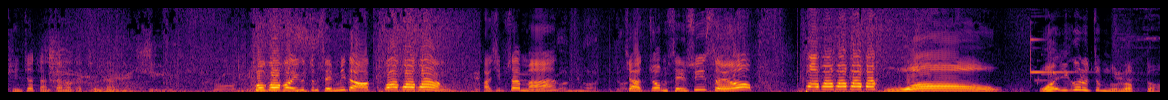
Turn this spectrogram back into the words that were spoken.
진짜 단단하다 천상 역시. 코고고 이거 좀 셉니다. 꽝꽝꽝 43만. 자 좀 셀 수 있어요. 빠바바바박 와우! 와 이거는 좀 놀랍다.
